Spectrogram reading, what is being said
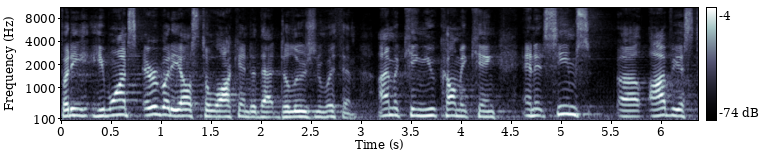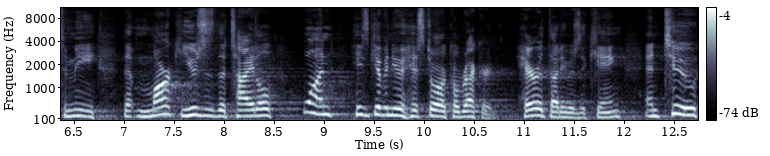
But he, he wants everybody else to walk into that delusion with him. I'm a king, you call me king. And it seems uh, obvious to me that Mark uses the title one, he's given you a historical record. Herod thought he was a king. And two,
